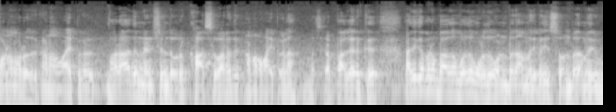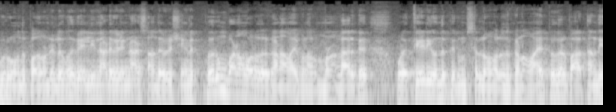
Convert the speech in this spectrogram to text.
பணம் வருவதற்கான வாய்ப்புகள் வராதுன்னு நினச்சிருந்த ஒரு காசு வரதுக்கான வாய்ப்புகள்லாம் ரொம்ப சிறப்பாக இருக்குது அதுக்கப்புறம் பார்க்கும்போது உங்களுக்கு ஒன்பதாம் அதிபதி. ஸோ ஒன்பதாம் அதிபதி குரு வந்து பதினொன்று வந்து வெளிநாடு வெளிநாடு சார்ந்த விஷயங்கள் பெரும் பணம் வருவதற்கான வாய்ப்புலாம் ரொம்ப நல்லா இருக்குது உங்களை தேடி வந்து பெரும் செல்வம் வருவதற்கான வாய்ப்புகள் பா தந்தை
